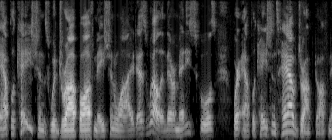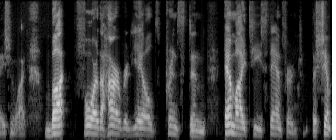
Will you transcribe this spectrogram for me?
applications would drop off nationwide as well. And there are many schools where applications have dropped off nationwide. But for the Harvard, Yale, Princeton, MIT, Stanford, the Shimp,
